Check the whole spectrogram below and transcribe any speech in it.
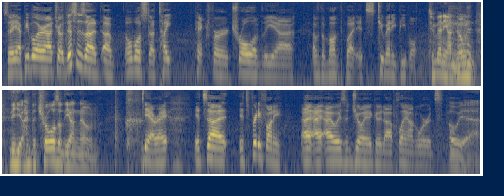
So yeah, people are. Uh, tro- this is a, a almost a tight pick for troll of the uh, of the month, but it's too many people. Too many unknown. the uh, the trolls of the unknown. Yeah, right. It's uh, it's pretty funny. I, I, I always enjoy a good uh, play on words, Oh yeah.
